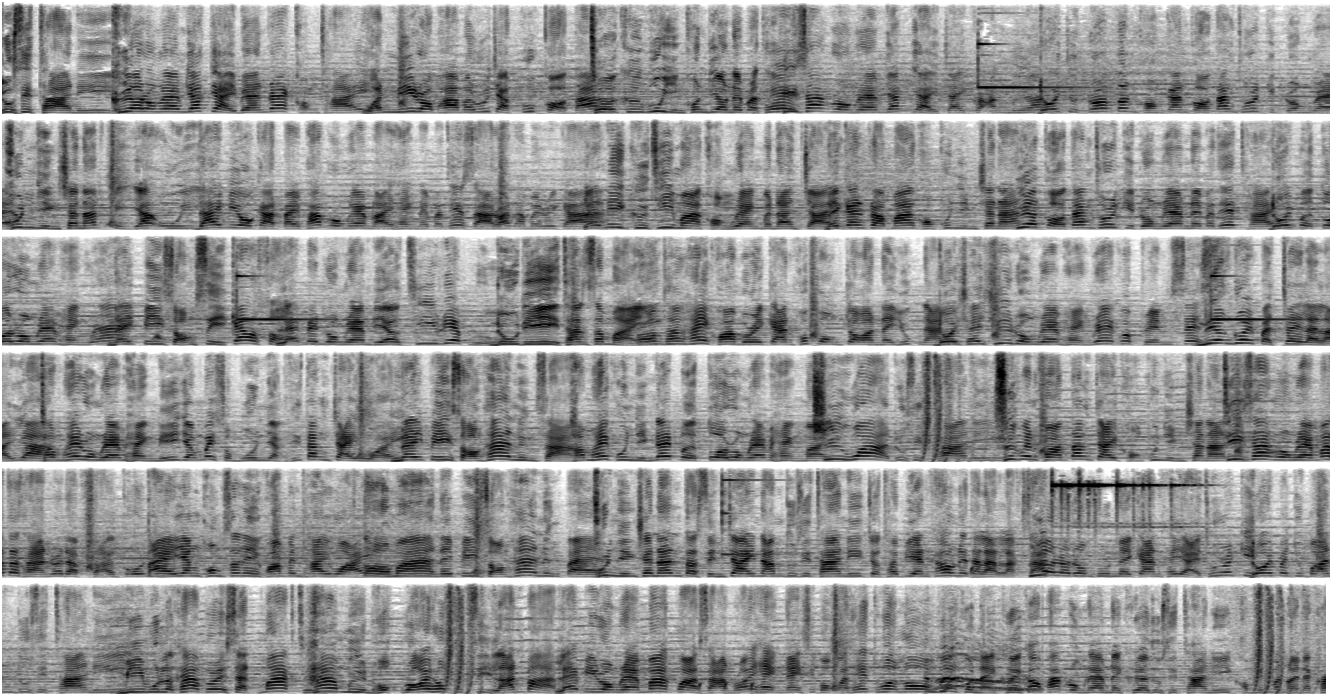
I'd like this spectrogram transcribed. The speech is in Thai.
ดุสิตธานีเครือโรงแรมยักษ์ใหญ่แบรนด์แรกของไทย วันนี้เราพามารู้จักผู้ก่อตั้ง เธอคือผู้หญิงคนเดียวในประเทศ ที่สร้างโรงแรมยักษ์ใหญ่ใจกลางเมือง โดยจุดเริ่มต้นของการก่อตั้งธุรกิจโรงแรม คุณหญิงชนัดปิยะอุย ได้มีโอกาสไปพักโรงแรมหลายแห่งในประเทศสหรัฐอเมริกา และนี่คือที่มาของแรงบันดาลใจ ในการกลับมาของคุณหญิงชนะ เพื่อก่อตั้งธุรกิจโรงแรมในประเทศไทย โดยเปิดตัวโรงแรมแห่งแรกในปี 2492 และเป็นโรงแรมเดียวที่เรียบหรู ดูดีทันสมัย พร้อมทั้งให้ความบริการครบวงจรในยุคนั้น โดยใช้ชื่อโรงแรมแห่งแรกว่า Princess เนื่องด้วยปัจจัยหลายๆ อย่างทำให้โรงแรมแห่งนี้ยังไม่สมบูรณ์อย่างที่ตั้งใจไว้ ในปี 2513ทำให้คุณหญิงได้เปิดตัวโรงแรมแห่งใหม่ ชื่อว่าดุสิตธานี ซึ่งเป็นความตั้งใจของคุณหญิงชนะที่สร้างโรงแรมมาตรฐานระดับสากล แต่ยังคงเสน่ห์ความเป็นไทยไว้ ต่อมาในปี 2518 คุณหญิงชนันตัดสินใจนำดุสิตธานีจดทะเบียนเข้าในตลาดหลักทรัพย์เพื่อระดมทุนในการขยายธุรกิจ โดยปัจจุบันดุสิตธานีมีมูลค่าบริษัทมากถึง 5664 ล้านบาท และมีโรงแรมมากกว่า 300 แห่งใน 16 ประเทศทั่วโลก เพื่อนๆคนไหนเคยเข้าพักโรงแรมในเครือดุสิตธานีคอมเมนต์มาหน่อยนะครับ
